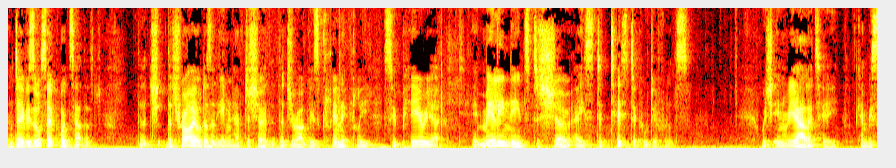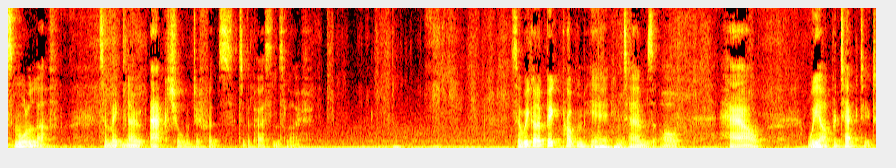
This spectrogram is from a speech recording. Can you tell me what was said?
And Davies also points out that the trial doesn't even have to show that the drug is clinically superior. It merely needs to show a statistical difference, which in reality can be small enough to make no actual difference to the person's life. So we've got a big problem here in terms of how we are protected.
